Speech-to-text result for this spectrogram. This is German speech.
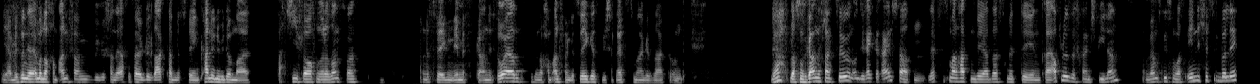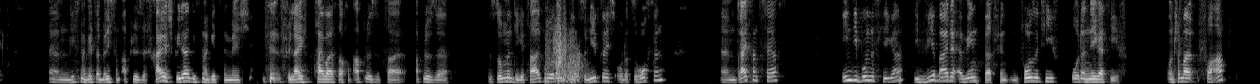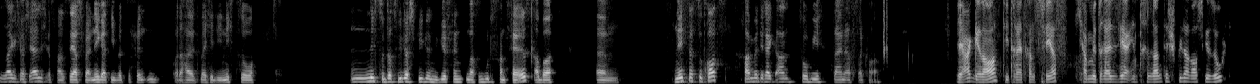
ja, wir sind ja immer noch am Anfang, wie wir schon in der ersten Folge gesagt haben, deswegen kann hin wieder mal was schieflaufen oder sonst was. Und deswegen nehmen wir es gar nicht so ernst. Wir sind noch am Anfang des Weges, wie schon letztes Mal gesagt. Und ja, lass uns gar nicht lang zögern und direkt reinstarten. Letztes Mal hatten wir ja das mit den drei ablösefreien Spielern und wir haben uns diesmal was ähnliches überlegt. Ähm, diesmal geht es aber nicht um ablösefreie Spieler, diesmal geht es nämlich vielleicht teilweise auch um Ablösezahl, Ablösesummen, die gezahlt wurden, die zu niedrig oder zu hoch sind. Ähm, drei Transfers in die Bundesliga, die wir beide erwähnenswert finden, positiv oder negativ. Und schon mal vorab sage ich euch ehrlich, es war sehr schwer, negative zu finden oder halt welche, die nicht so nicht so das widerspiegeln, wie wir finden, was ein guter Transfer ist, aber ähm, nichtsdestotrotz fangen wir direkt an. Tobi, dein erster Call. Ja, genau, die drei Transfers. Ich habe mir drei sehr interessante Spieler rausgesucht.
